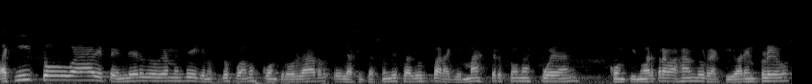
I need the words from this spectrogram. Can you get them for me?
Aquí todo va a depender de, obviamente de que nosotros podamos controlar eh, la situación de salud para que más personas puedan continuar trabajando, reactivar empleos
